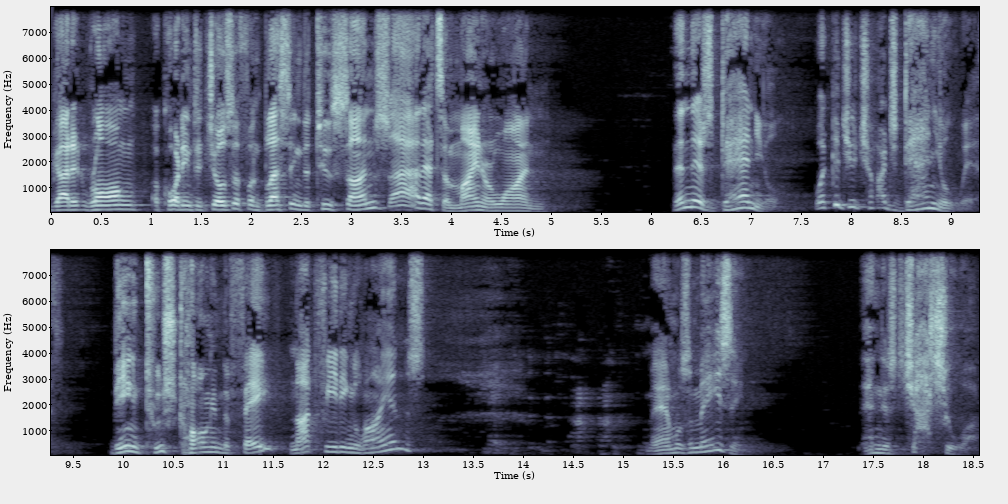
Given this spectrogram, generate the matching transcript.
got it wrong according to Joseph when blessing the two sons. Ah, that's a minor one. Then there's Daniel. What could you charge Daniel with? Being too strong in the faith? Not feeding lions? Man was amazing. Then there's Joshua,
